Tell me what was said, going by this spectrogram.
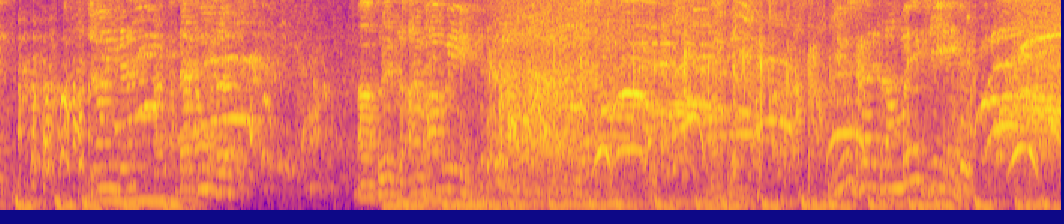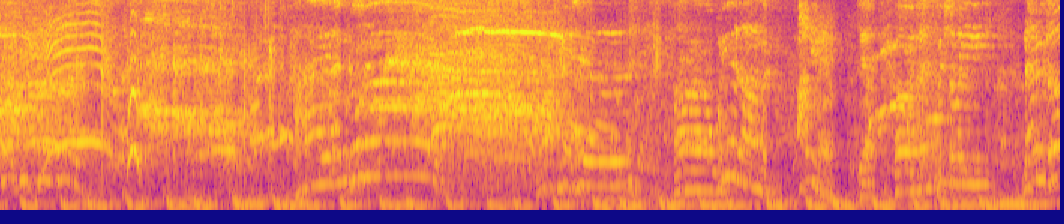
joined that concert. Uh, Teresa, I'm happy. you guys are amazing. Thank you so much. I'm Koda. To meet you. Uh, we love anime. Yeah. Uh, especially Naruto.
